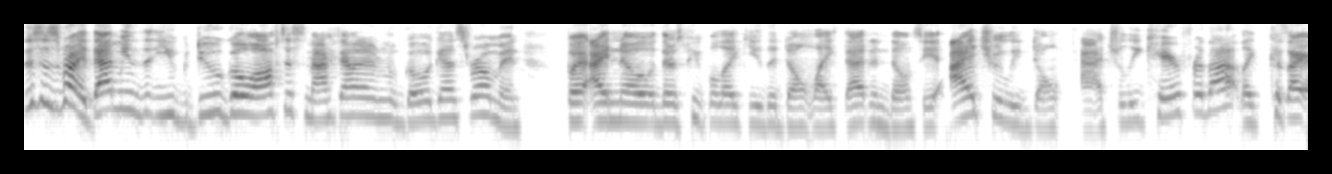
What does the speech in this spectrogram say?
this is right. That means that you do go off to SmackDown and go against Roman. But I know there's people like you that don't like that and don't see it. I truly don't actually care for that, like, because I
